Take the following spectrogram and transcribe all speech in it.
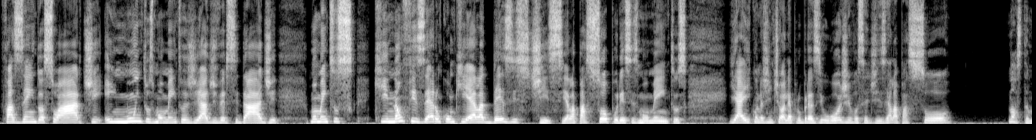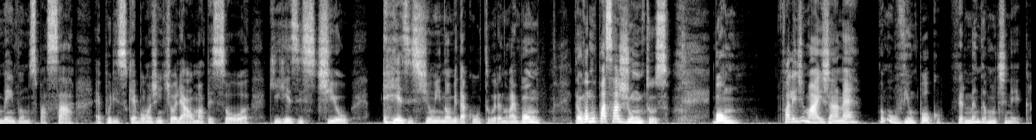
fazendo a sua arte em muitos momentos de adversidade, momentos que não fizeram com que ela desistisse. Ela passou por esses momentos. E aí, quando a gente olha para o Brasil hoje, você diz: ela passou, nós também vamos passar. É por isso que é bom a gente olhar uma pessoa que resistiu, resistiu em nome da cultura, não é bom? Então vamos passar juntos. Bom, Falei demais já, né? Vamos ouvir um pouco? Fernanda Montenegro.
